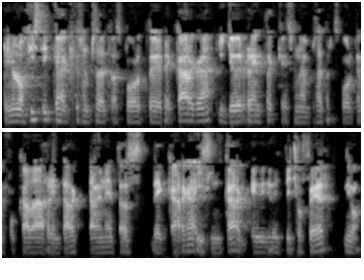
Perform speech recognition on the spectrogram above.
Rino Logística, que es una empresa de transporte de carga, y Joy Renta, que es una empresa de transporte enfocada a rentar camionetas de carga y sin carga, eh, de, de chofer, digo,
